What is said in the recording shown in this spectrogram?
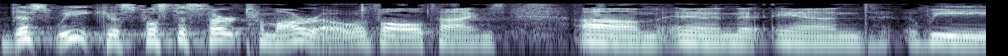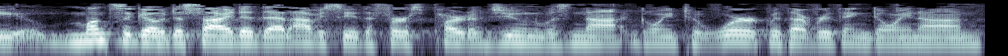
this week. It was supposed to start tomorrow, of all times, um, and and we months ago decided that obviously the first part of June was not going to work with everything going on.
